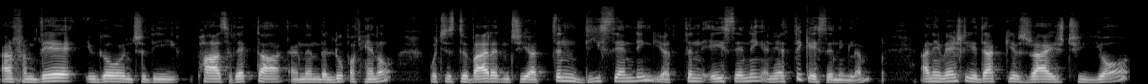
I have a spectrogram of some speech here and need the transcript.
and from there you go into the pars recta and then the loop of Henle, which is divided into your thin descending, your thin ascending, and your thick ascending limb. And eventually that gives rise to your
